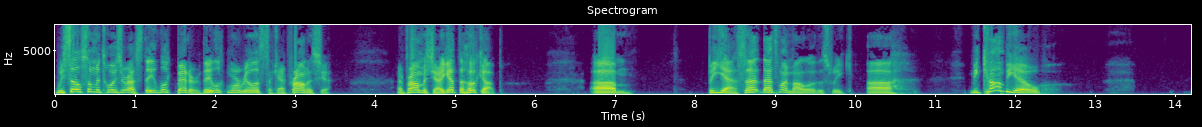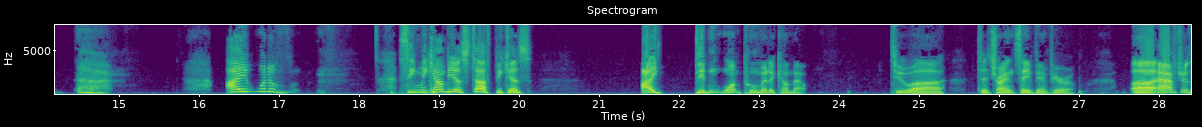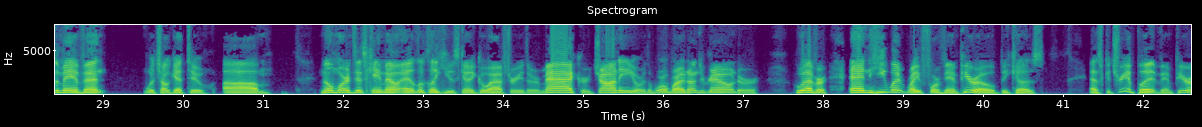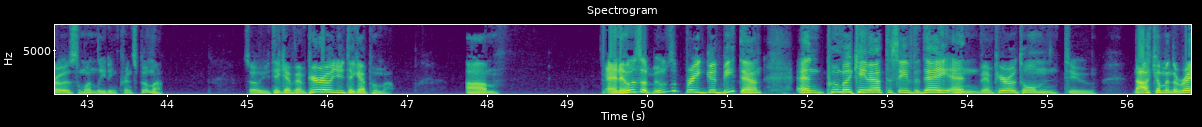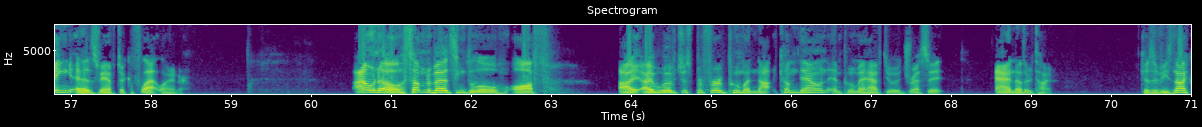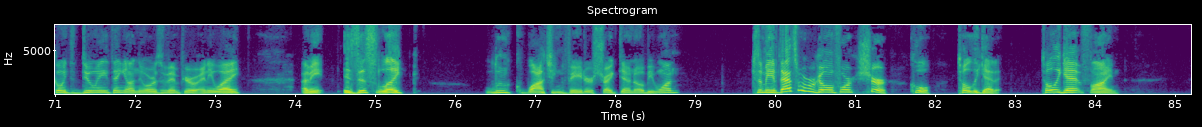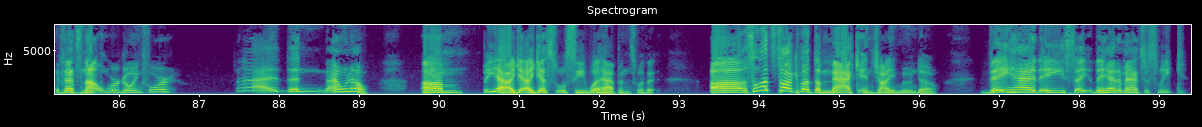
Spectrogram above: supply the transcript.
We sell some at Toys R Us. They look better. They look more realistic. I promise you. I promise you. I got the hookup. Um, but yes, that, that's my malo this week. Uh, Micambio. Uh, I would have. See, Micambio's tough because I didn't want Puma to come out to uh to try and save Vampiro. Uh, after the main event, which I'll get to, um, Mil Muertes came out and it looked like he was going to go after either Mack or Johnny or the Worldwide Underground or whoever, and he went right for Vampiro because, as Katrina put it, Vampiro is the one leading Prince Puma. So you take out Vampiro, you take out Puma. Um, and it was a it was a pretty good beatdown. And Puma came out to save the day, and Vampiro told him to not come in the ring as Vamp took a flatliner. I don't know, something about it a little off. I I would have just preferred Puma not come down and Puma have to address it another time. Because if he's not going to do anything on the orders of Vampiro anyway, I mean, is this like Luke watching Vader strike down Obi Wan? Because I mean, if that's what we're going for, sure, cool, totally get it, totally get it, fine. If that's not what we're going for, uh, then I don't know. Um, but yeah, I, I guess we'll see what happens with it. Uh, so let's talk about the Mack and Johnny Mundo. They had a they had a match this week,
